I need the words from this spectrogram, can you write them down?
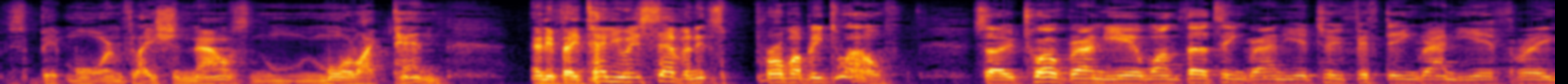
It's a bit more inflation now. It's more like 10. And if they tell you it's seven, it's probably 12. So 12 grand year one, 13 grand year two, 15 grand year three,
